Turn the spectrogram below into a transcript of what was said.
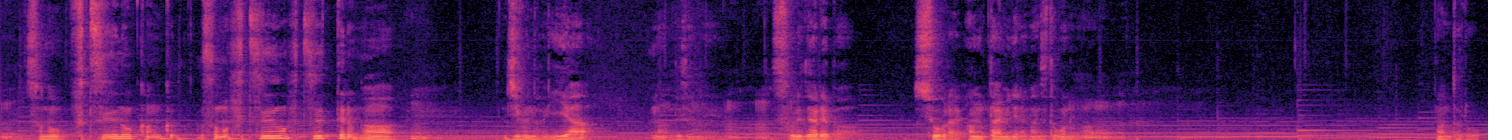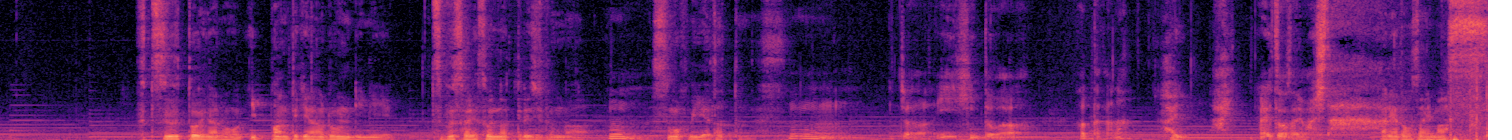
うん。その普通の感覚その普通の普通ってのがうん。自分の嫌なんですよね、うんうん。それであれば将来安泰みたいな感じのところが、うん。なんだろう。普通という名の一般的な論理に潰されそうになってる自分がうん。すごく嫌だったんです。うん、じゃあいいヒントがあったかな？はい。はい。ありがとうございました。ありがとうございます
